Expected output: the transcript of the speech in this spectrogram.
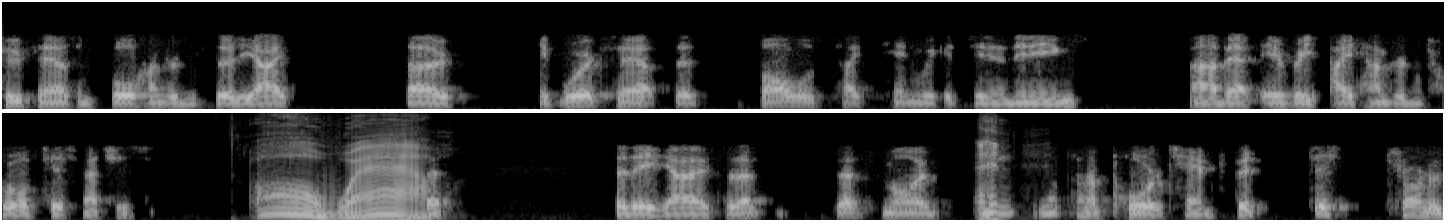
2,438. So it works out that bowlers take 10 wickets in an innings uh, about every 812 test matches. Oh, wow. That- So there you go. So that that's my and not on a poor attempt, but just trying to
